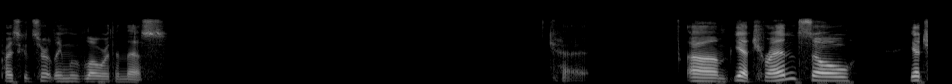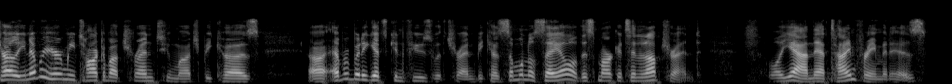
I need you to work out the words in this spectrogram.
Price could certainly move lower than this. Okay. Um, yeah, trend. So, yeah, Charlie, you never hear me talk about trend too much because uh, everybody gets confused with trend because someone will say, "Oh, this market's in an uptrend." Well, yeah, in that time frame it is.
